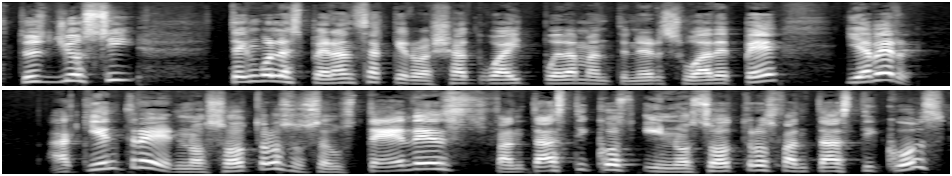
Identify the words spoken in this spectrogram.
Entonces yo sí tengo la esperanza que Rashad White pueda mantener su ADP. Y a ver, aquí entre nosotros, o sea, ustedes fantásticos y nosotros fantásticos,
